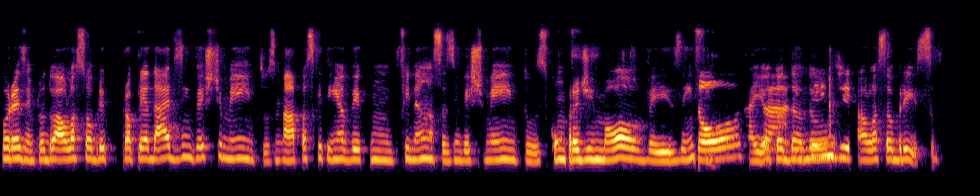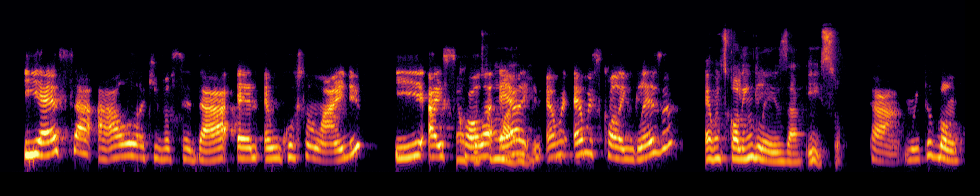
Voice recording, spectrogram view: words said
por exemplo, eu dou aula sobre propriedades e investimentos, mapas que têm a ver com finanças, investimentos, compra de imóveis, enfim. Nossa, Aí eu estou dando entendi. aula sobre isso. E essa aula que você dá é, é um curso online? E a escola é, é, é, uma, é uma escola inglesa? É uma escola inglesa, isso. Tá, muito bom.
